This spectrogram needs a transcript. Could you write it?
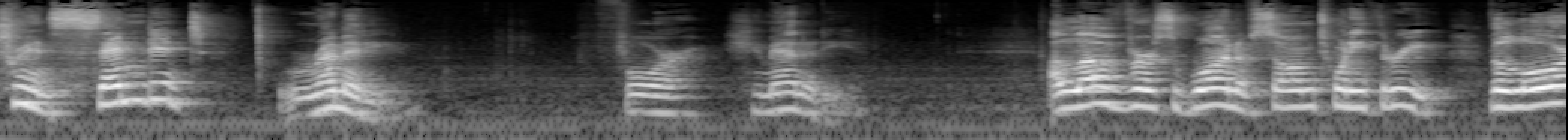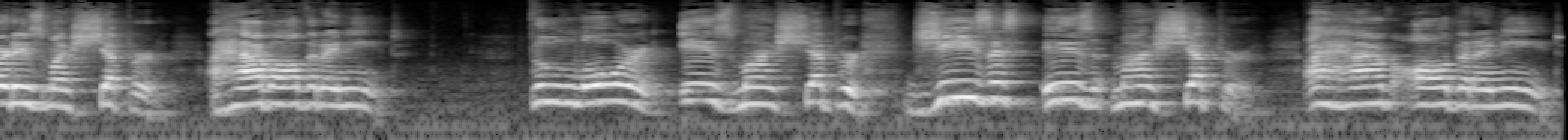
transcendent remedy for humanity. I love verse 1 of Psalm 23. The Lord is my shepherd. I have all that I need. The Lord is my shepherd. Jesus is my shepherd. I have all that I need.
